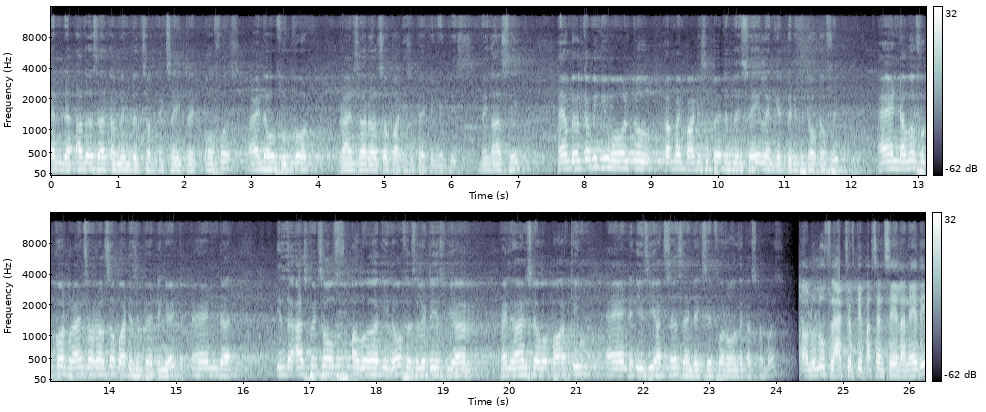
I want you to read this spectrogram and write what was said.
and the others are coming with some exciting offers. And our food court brands are also participating in this mega sale. I am welcoming you all to come and participate in this sale and get benefit out of it. And our food court brands are also participating it. And uh, in the aspects of our you know facilities, we are enhanced our parking and easy access and exit for all the customers. Lulu flat fifty percent sale అనేది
